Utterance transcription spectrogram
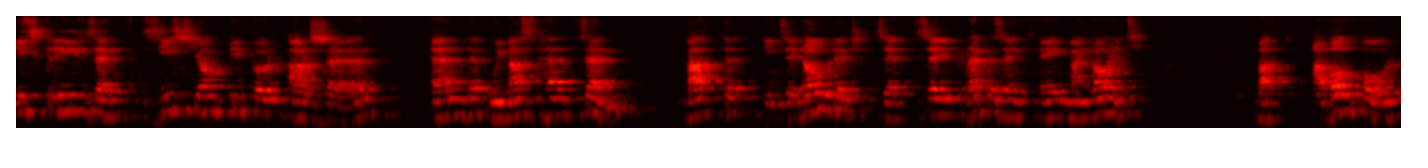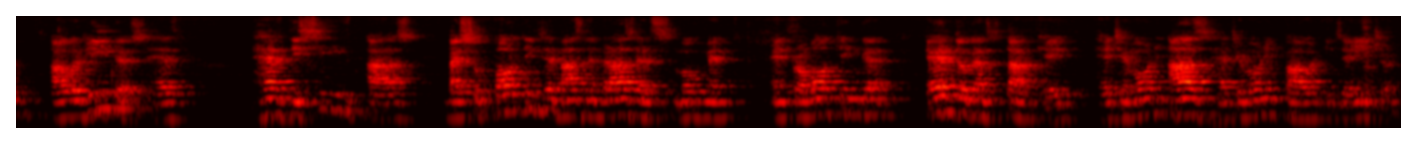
It's clear that these young people are there and we must help them, but in the knowledge that they represent a minority. But above all, our leaders have, have deceived us by supporting the Muslim Brothers movement and promoting uh, Erdogan's Turkey hegemon as hegemonic power in the region.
